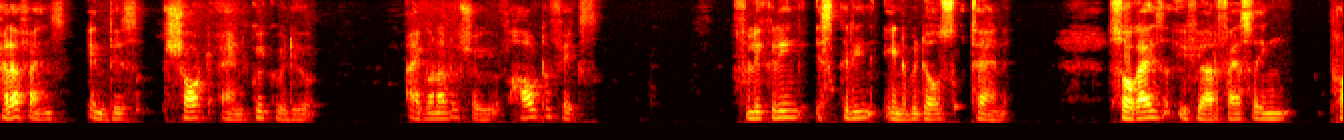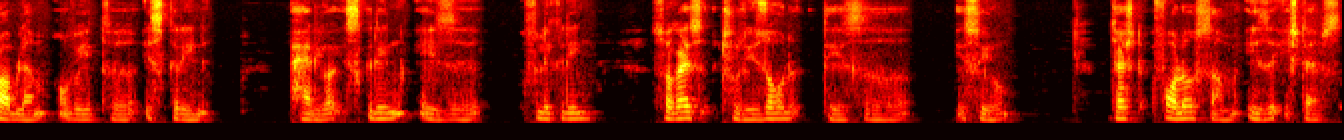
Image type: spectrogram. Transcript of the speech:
Hello friends, in this short and quick video, I'm gonna to show you how to fix flickering screen in Windows 10. So guys, if you are facing problem with uh, screen and your screen is uh, flickering, so guys, to resolve this uh, issue, just follow some easy steps.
